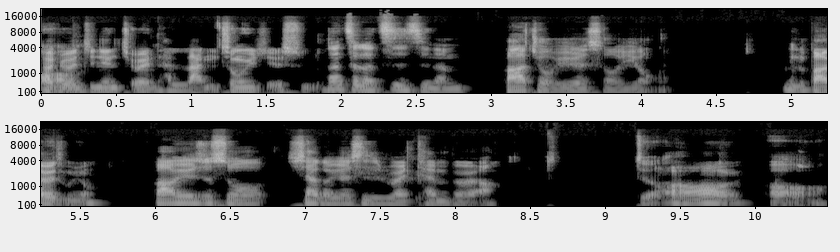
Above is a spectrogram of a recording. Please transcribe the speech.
他觉得今年九月太烂，终于结束了。那这个字只能八九月的时候用，那八月怎么用？八月就说下个月是 September 啊，对哦，哦，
